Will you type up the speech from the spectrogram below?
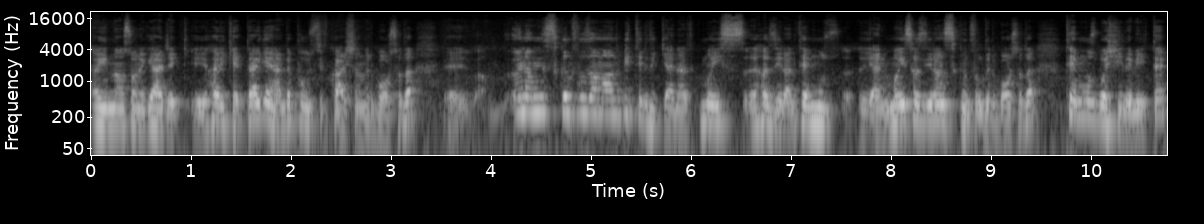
ayından sonra gelecek e, hareketler genelde pozitif karşılanır borsada. E, önemli sıkıntılı zamanı bitirdik yani artık. Mayıs, e, Haziran, Temmuz yani Mayıs, Haziran sıkıntılıdır borsada. Temmuz başı ile birlikte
